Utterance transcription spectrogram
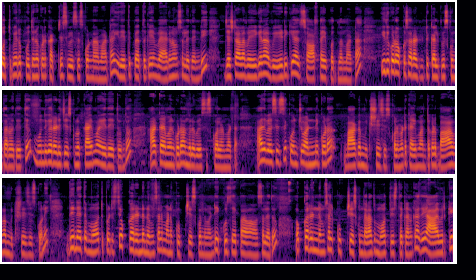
కొత్తిమీర పుదీనా కూడా కట్ చేసి వేసేసుకున్నాను అనమాట ఇదైతే పెద్దగా ఏం వేగనవసరం లేదండి. జస్ట్ అలా వేగిన వేడికి అది సాఫ్ట్ అయిపోతుంది అనమాట ఇది కూడా ఒక్కసారి అటు ఇటు కలిపేసుకున్న తర్వాత అయితే ముందుగా రెడీ చేసుకున్న కాయమ ఏదైతే ఉందో ఆ కాయమని కూడా అందులో వేసేసుకోవాలన్నమాట అది వేసేసి కొంచెం అన్నీ కూడా బాగా మిక్స్ చేసేసుకోవాలన్నమాట కైమ అంతా కూడా బాగా మిక్స్ చేసేసుకొని దీన్ని అయితే మూత పెట్టేసి ఒక్క రెండు నిమిషాలు మనం కుక్ చేసుకుందామండి. ఎక్కువసేపు అవసరం లేదు. ఒక్క రెండు నిమిషాలు కుక్ చేసుకున్న తర్వాత మూత తీస్తే కనుక అది ఆవిరికి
